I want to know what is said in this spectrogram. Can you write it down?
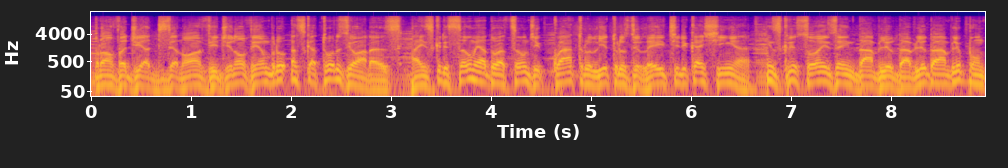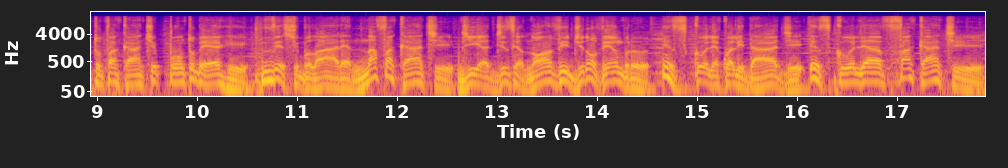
Prova dia 19 de novembro, às 14 horas. A inscrição é a doação de 4 litros de leite de caixinha. Inscrições em www.facate.br. Vestibular é na Facate, dia 19 de novembro. Escolha qualidade, escolha Facate.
